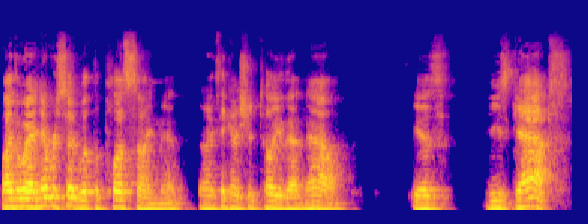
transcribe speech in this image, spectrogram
By the way, I never said what the plus sign meant, and I think I should tell you that now, is these gaps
